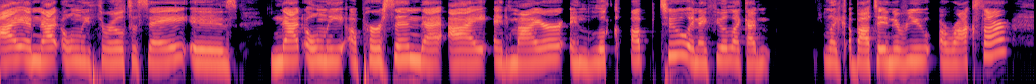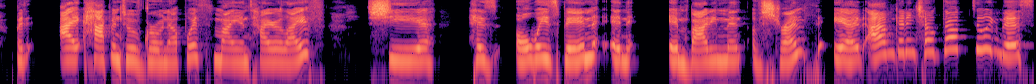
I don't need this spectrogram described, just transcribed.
I am not only thrilled to say is not only a person that I admire and look up to, and I feel like I'm like about to interview a rock star, but I happen to have grown up with my entire life. She has always been an embodiment of strength, and I'm getting choked up doing this.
